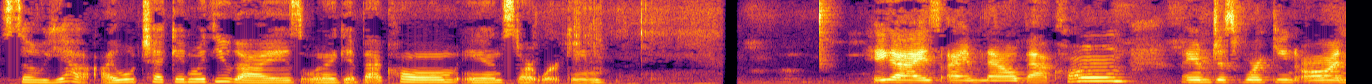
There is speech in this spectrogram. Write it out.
So yeah, I will check in with you guys when I get back home and start working. Hey guys, I am now back home. I am just working on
